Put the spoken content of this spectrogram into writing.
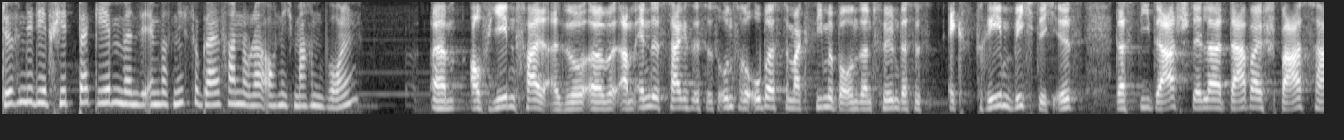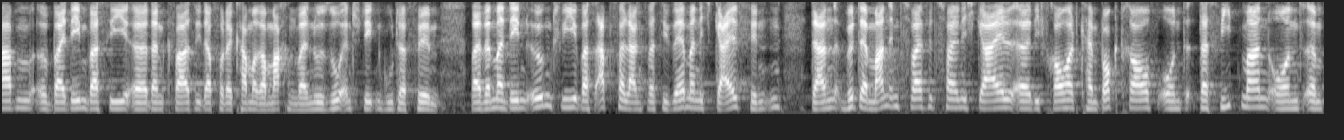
Dürfen die dir Feedback geben, wenn sie irgendwas nicht so geil fanden oder auch nicht machen wollen? Ähm, auf jeden Fall. Also äh, am Ende des Tages ist es unsere oberste Maxime bei unseren Filmen, dass es extrem wichtig ist, dass die Darsteller dabei Spaß haben äh, bei dem, was sie äh, dann quasi da vor der Kamera machen, weil nur so entsteht ein guter Film. Weil wenn man denen irgendwie was abverlangt, was sie selber nicht geil finden, dann wird der Mann im Zweifelsfall nicht geil, äh, die Frau hat keinen Bock drauf und das sieht man und ähm,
